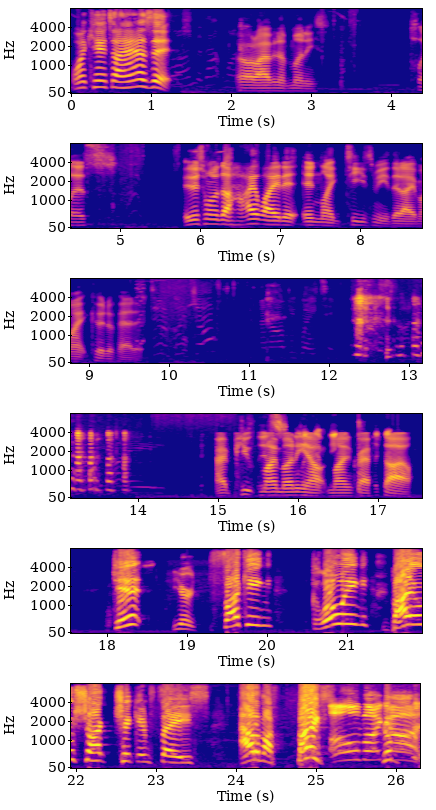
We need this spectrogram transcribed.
Why can't I has it? Oh, I have enough monies. Plus. They just wanted to highlight it and like tease me that I might could have had it. I puked my money out Minecraft style. Get your fucking glowing Bioshock chicken face out of my face! Oh my god!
